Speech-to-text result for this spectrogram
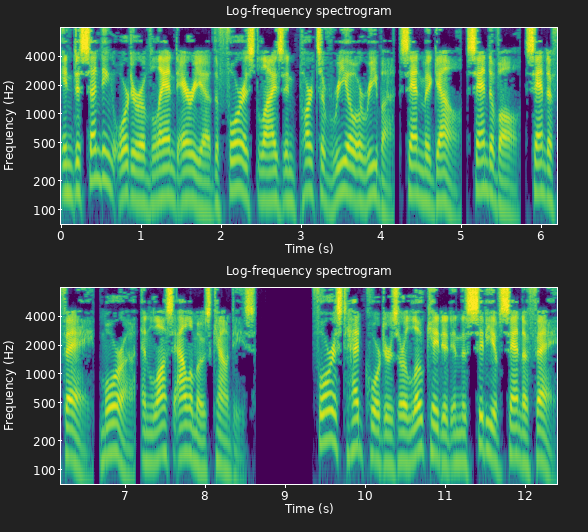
In descending order of land area the forest lies in parts of Rio Arriba, San Miguel, Sandoval, Santa Fe, Mora, and Los Alamos counties. Forest headquarters are located in the city of Santa Fe.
